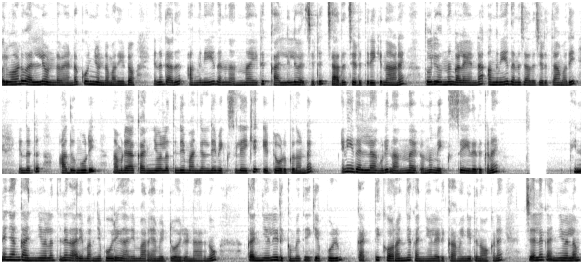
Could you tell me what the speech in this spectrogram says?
ഒരുപാട് വലിയ ഉണ്ട വേണ്ട കുഞ്ഞുണ്ട മതി കേട്ടോ. എന്നിട്ട് അത് അങ്ങനെ തന്നെ നന്നായിട്ട് കല്ലിൽ വെച്ചിട്ട് ചതച്ചെടുത്തിരിക്കുന്നതാണ്. തൊലി ഒന്നും കളയണ്ട അങ്ങനെ തന്നെ ചതച്ചെടുത്താൽ മതി. എന്നിട്ട് അതും കൂടി നമ്മുടെ ആ കഞ്ഞിവെള്ളത്തിന്റെയും മഞ്ഞളിന്റെയും മിക്സിലേക്ക് ഇട്ട് കൊടുക്കുന്നുണ്ട്. ഇനി ഇതെല്ലാം കൂടി നന്നായിട്ടൊന്ന് മിക്സ് ചെയ്തെടുക്കണേ. പിന്നെ ഞാൻ കഞ്ഞിവെള്ളത്തിന്റെ കാര്യം പറഞ്ഞപ്പോൾ ഒരു കാര്യം പറയാൻ വിട്ടുപോയിട്ടുണ്ടായിരുന്നു. കഞ്ഞിവെള്ളം എടുക്കുമ്പോഴത്തേക്ക് എപ്പോഴും കട്ടി കുറഞ്ഞ കഞ്ഞിവെള്ളം എടുക്കാൻ വേണ്ടിയിട്ട് നോക്കണേ. ചില കഞ്ഞിവെള്ളം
